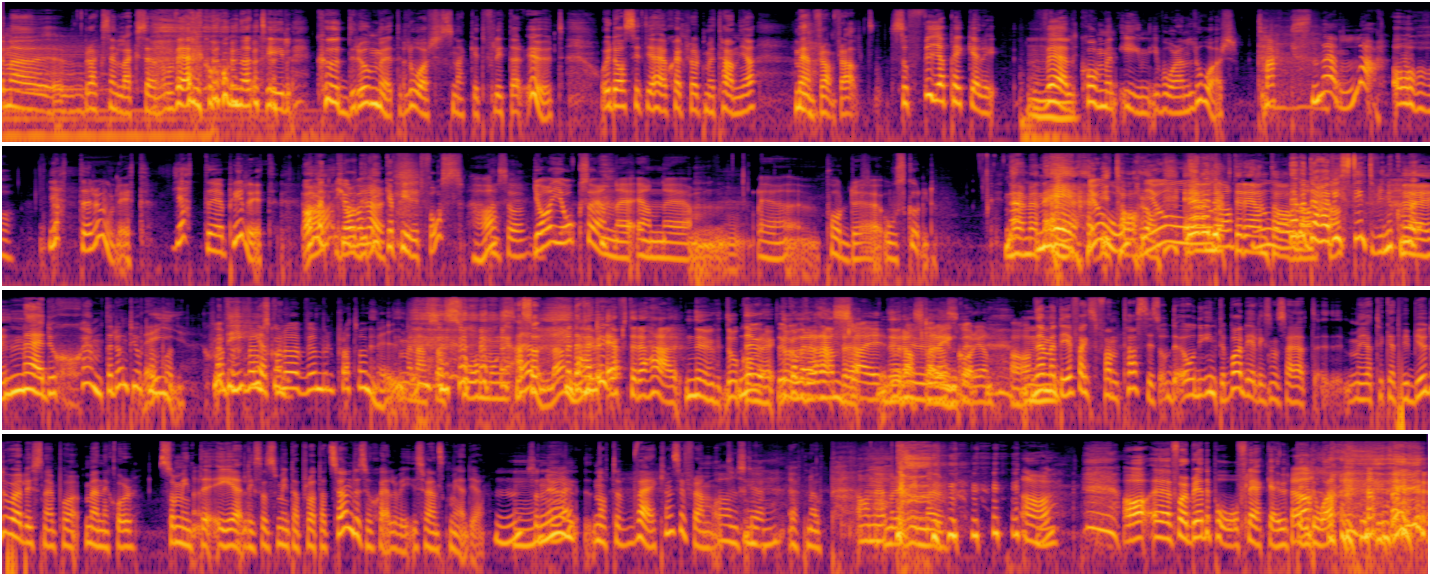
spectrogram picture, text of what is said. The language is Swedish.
tjena eh, Braxen Laxen och välkomna till kuddrummet. Låssnacket flyttar ut. Och idag sitter jag här självklart med Tanja, men framförallt Sofia Pekkari. Mm. Välkommen in i våran loge. Tack snälla! Åh, Jätteroligt! Jättepirrigt. Ja, men, kul ja det är lika pirrigt för oss. Ja. Alltså, Jag är också en, en, en, en podd-oskuld. Nej, men Nej. vi tar dem. jo, en då. efter en Jo. nej men det här visste inte vi. Nu kommer, nej. Nej. du skämtar, du har inte gjort någon. Nej! Men Men vem, helt skulle, vem vill prata med mig? Men alltså så många. Alltså, men det här Nu efter det här, nu, då kommer, nu, då, nu kommer då det rassla i, nu rasslar in. inkorgen. Ja. Nej men det är faktiskt fantastiskt. Och det, och det är inte bara det liksom så här att, men jag tycker att vi bjuder våra lyssnare på människor som inte är liksom, som inte har pratat sönder sig själv i, i svensk media. Så nu är något att verkligen se fram emot. Ja, nu ska jag öppna upp. Ja, nu- kommer det rinna ur. Ja. Ja, eh, förbered på att fläka ut dig då.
